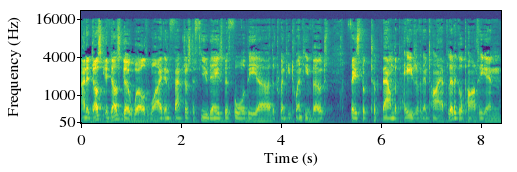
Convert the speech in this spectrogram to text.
And it does it does go worldwide. In fact, just a few days before the uh, the 2020 vote, Facebook took down the page of an entire political party in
